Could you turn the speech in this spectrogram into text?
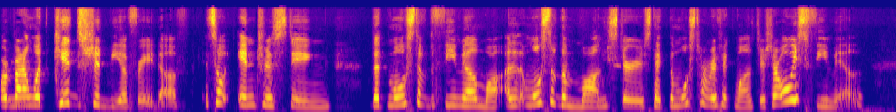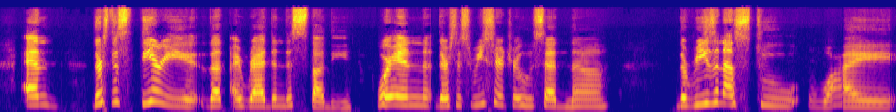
or Mhm. parang what kids should be afraid of. It's so interesting that most of the female mo- uh, most of the monsters like the most horrific monsters are always female and there's this theory that i read in this study wherein there's this researcher who said na the reason as to why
